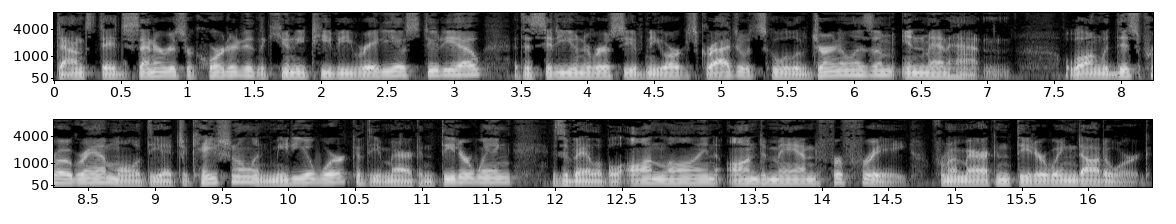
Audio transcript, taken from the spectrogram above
Downstage Center is recorded in the CUNY TV radio studio at the City University of New York's Graduate School of Journalism in Manhattan. Along with this program, all of the educational and media work of the American Theater Wing is available online, on demand, for free from AmericanTheaterWing.org.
